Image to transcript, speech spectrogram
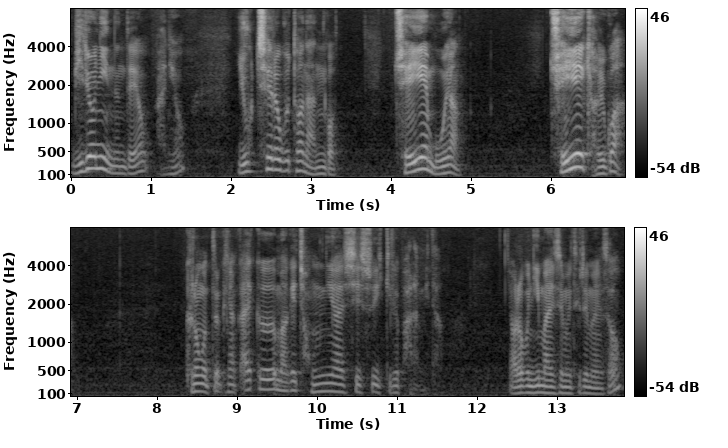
미련이 있는데요? 아니요. 육체로부터 난 것, 죄의 모양, 죄의 결과, 그런 것들을 그냥 깔끔하게 정리하실 수 있기를 바랍니다. 여러분 이 말씀을 들으면서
